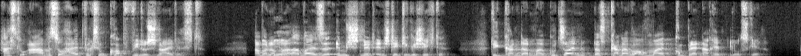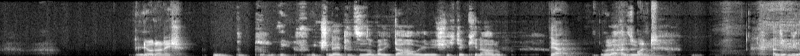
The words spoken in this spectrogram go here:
hast du abends so halbwegs im Kopf, wie du schneidest. Aber normalerweise im Schnitt entsteht die Geschichte. Die kann dann mal gut sein, das kann aber auch mal komplett nach hinten losgehen. Ja, oder nicht? Ich, ich schneide zusammen, weil ich da habe. Die Geschichte, keine Ahnung. Ja. Oder? Also, Und also wie,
